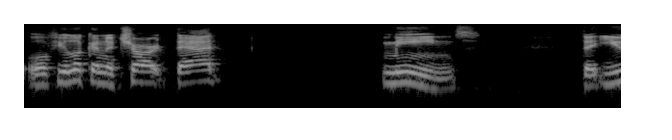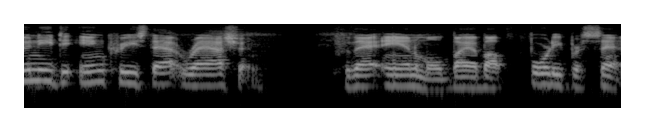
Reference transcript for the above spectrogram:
Well, if you look on the chart, that means that you need to increase that ration for that animal by about 40%.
